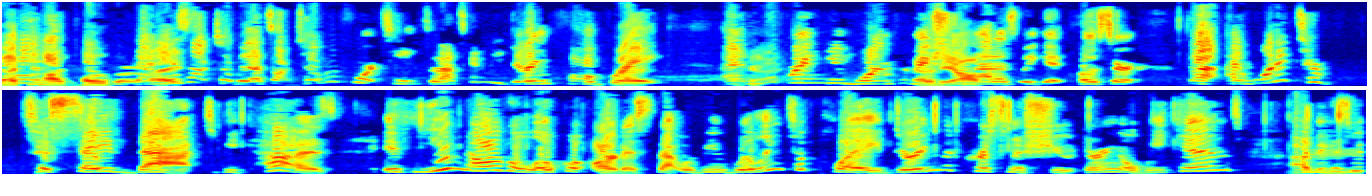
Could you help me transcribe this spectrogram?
that's in October, That right? is October. That's October 14th. So that's going to be during fall break. And Okay. we'll bring you more information on that as we get closer. But I wanted to to say that because if you know of a local artist that would be willing to play during the Christmas Chute during a weekend, uh, because we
